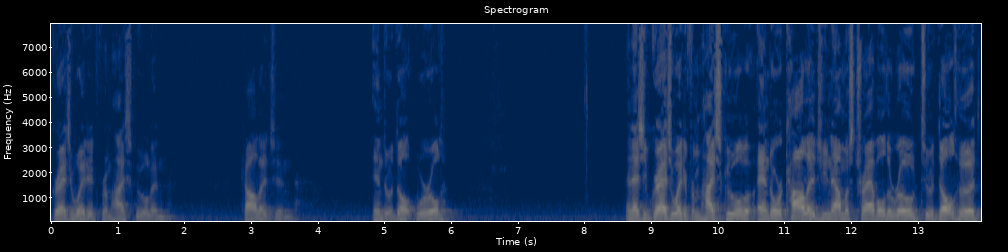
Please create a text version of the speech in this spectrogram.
graduated from high school and college and into adult world. And as you've graduated from high school and or college, you now must travel the road to adulthood.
